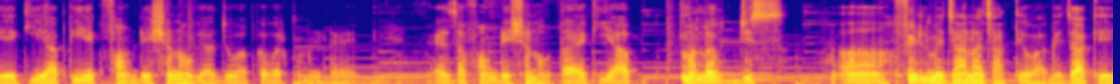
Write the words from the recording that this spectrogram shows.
एक ये आपकी एक फाउंडेशन हो गया जो आपका वर्क परमिट है। एज अ फाउंडेशन होता है कि आप मतलब जिस फ़ील्ड में जाना चाहते हो आगे जाके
